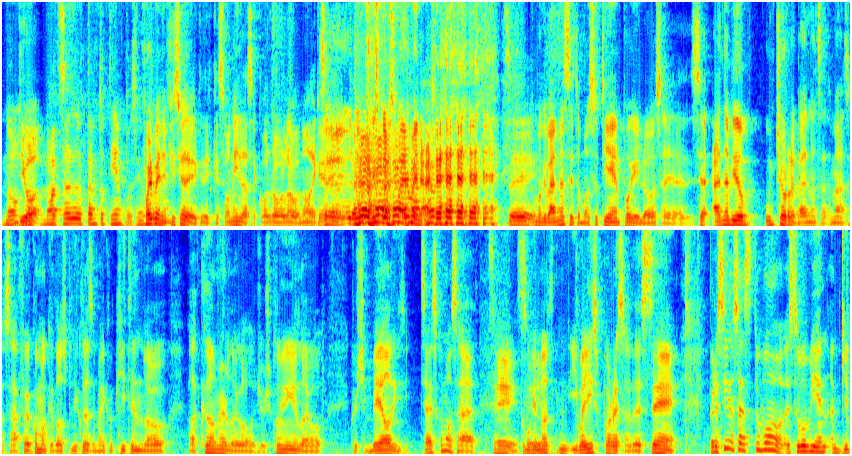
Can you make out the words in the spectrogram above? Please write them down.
no, digo. no, no ha salido tanto tiempo. ¿sí Fue el beneficio de, de que Sony la sacó luego, luego, ¿no? De que Sí. "Eh, tenemos que. Sí. Como que Batman se tomó su tiempo y luego, o sea, se- han habido un chorro de Batmans además. O sea, fue como que dos películas de Michael Keaton, luego Val Kilmer, luego George Clooney, luego Christian Bale. Y, ¿Sabes cómo? O sea, Sí, como que no, igual es por eso. de Este, pero sí, o sea, estuvo, estuvo bien. Yo-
